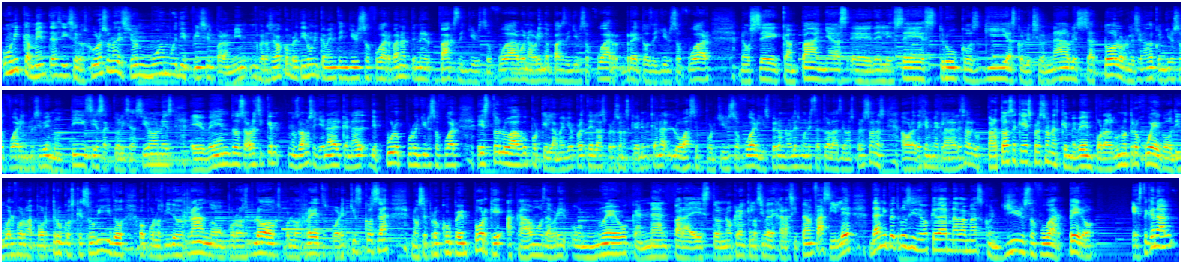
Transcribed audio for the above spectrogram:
únicamente así, se los juro, es una decisión muy muy difícil para mí, pero se va a convertir únicamente en Gears of War. Van a tener packs de Gears of War, bueno, abriendo packs de Gears of War, retos de Gears of War, no sé, campañas, eh, DLCs, trucos, guías, coleccionables, o sea, todo lo relacionado con Gears of War, inclusive noticias, actualizaciones, eventos. Ahora sí que nos vamos a llenar el canal de puro, puro Gears of War. Esto lo hago porque la mayor parte de las personas que ven mi canal lo hacen por Gears of War y espero no les moleste a todas las demás personas. Ahora déjenme aclararles algo. Para todas aquellas personas que me ven por algún otro juego, de igual forma por trucos que he subido, o por los videos random, por los blogs, por los retos, por X cosa, no se preocupen porque acabamos de abrir un nuevo canal para esto. No crean que los iba a dejar así tan fácil, ¿eh? Dani Petruzzi se va a quedar nada más con Gears of War, pero este canal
